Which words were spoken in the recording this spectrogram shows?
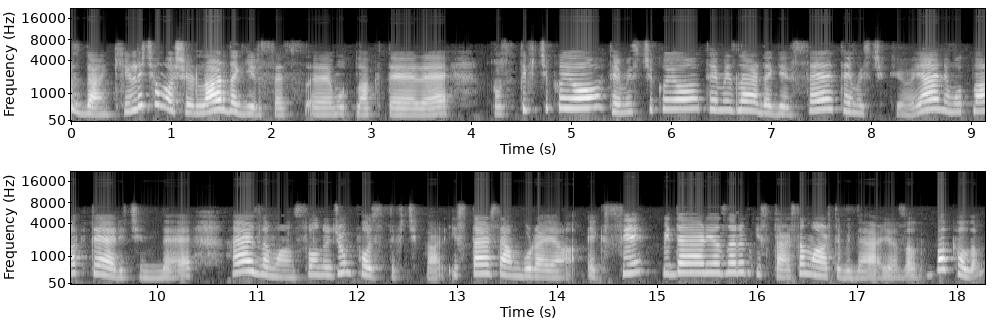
yüzden kirli çamaşırlar da girse e, mutlak değere pozitif çıkıyor, temiz çıkıyor. Temizler de girse temiz çıkıyor. Yani mutlak değer içinde her zaman sonucum pozitif çıkar. İstersen buraya eksi bir değer yazarım, istersem artı bir değer yazalım. Bakalım.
